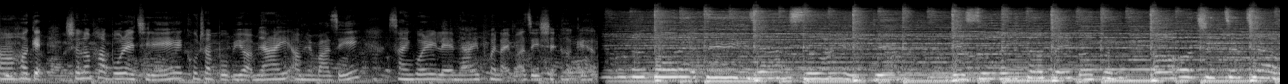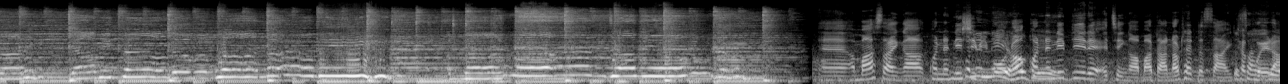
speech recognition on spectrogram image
အာဟုတ်ကဲ့ရှင်လုံးခပိုးတဲ့ချီတယ်ခုထပ်ပို့ပြီးတော့အများကြီးအောင်မြင်ပါစေဆိုင်ခွဲတွေလည်းအများကြီးဖွင့်နိုင်ပါစေရှင်ဟုတ်ကဲ့ဟုတ် ဆိုင်က9နှစ်ရှိပြီပေါ့နော်9နှစ်ပြည့်တဲ့အချိန်ကမှဒါနောက်ထပ်တစ်ဆိုင်ထပ်ခွဲတာ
